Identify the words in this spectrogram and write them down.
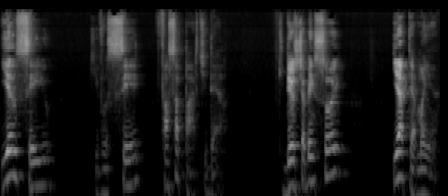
E anseio que você faça parte dela. Que Deus te abençoe e até amanhã.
